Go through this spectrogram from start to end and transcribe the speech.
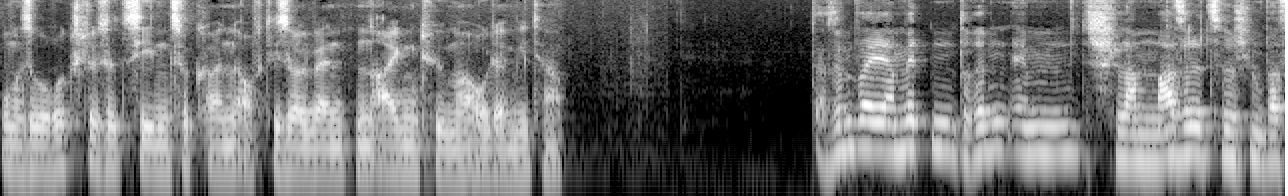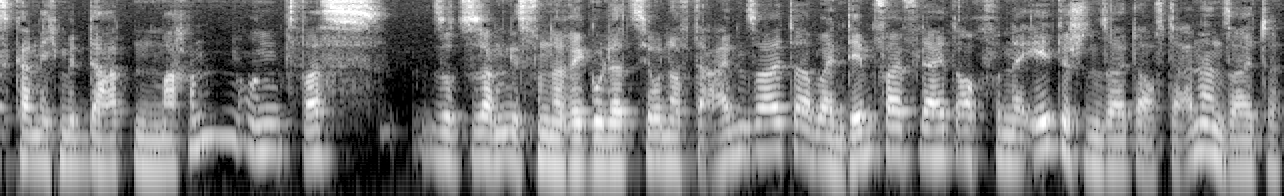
um so Rückschlüsse ziehen zu können auf die solventen Eigentümer oder Mieter. Da sind wir ja mittendrin im Schlamassel zwischen, was kann ich mit Daten machen und was sozusagen ist von der Regulation auf der einen Seite, aber in dem Fall vielleicht auch von der ethischen Seite auf der anderen Seite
